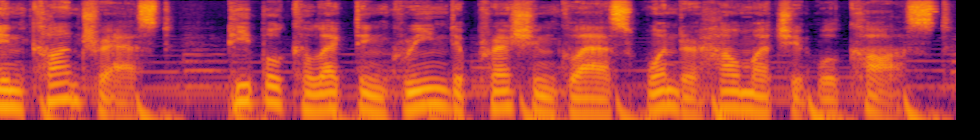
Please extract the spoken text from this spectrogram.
In contrast, people collecting green depression glass wonder how much it will cost.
